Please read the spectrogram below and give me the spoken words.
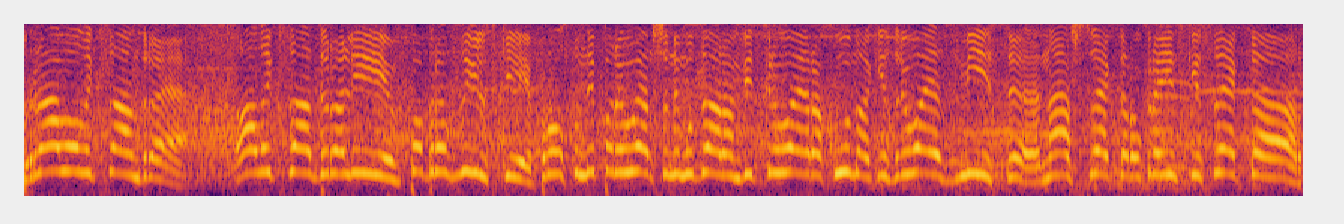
Браво, Олександре! Олександр Алієв по-бразильськи просто неперевершеним ударом відкриває рахунок і зриває з місць наш сектор, український сектор.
